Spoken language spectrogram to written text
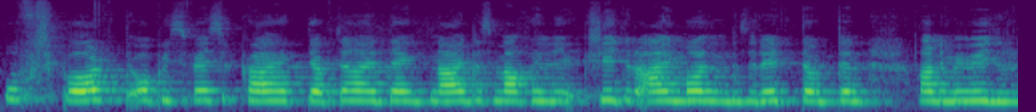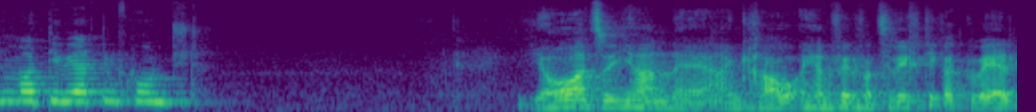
auf Sport, ob ich es besser gehabt hätte. Aber dann habe ich gedacht, nein, das mache ich gescheiter einmal und das retten und dann habe ich mich wieder motiviert im Kunst. Ja, also ich habe äh, eigentlich auch, ich habe auf jeden Fall das Richtige gewählt,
